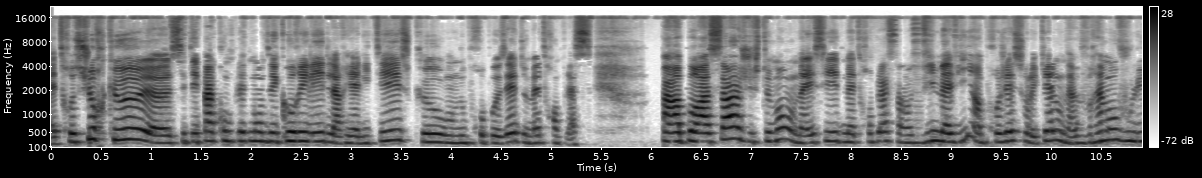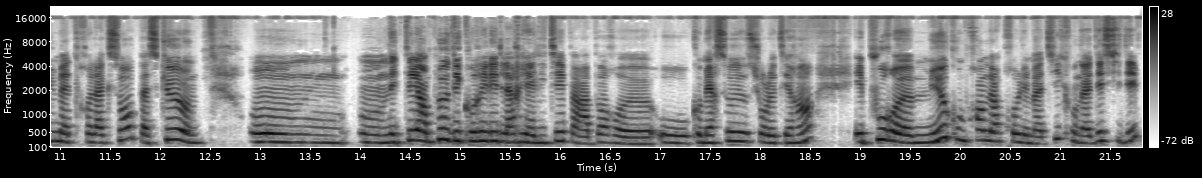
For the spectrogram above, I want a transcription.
être sûr que ce n'était pas complètement décorrélé de la réalité, ce qu'on nous proposait de mettre en place par rapport à ça, justement, on a essayé de mettre en place un Vie ma vie, un projet sur lequel on a vraiment voulu mettre l'accent parce que on, était un peu décorrélé de la réalité par rapport euh, aux commerciaux sur le terrain. Et pour euh, mieux comprendre leurs problématiques, on a décidé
